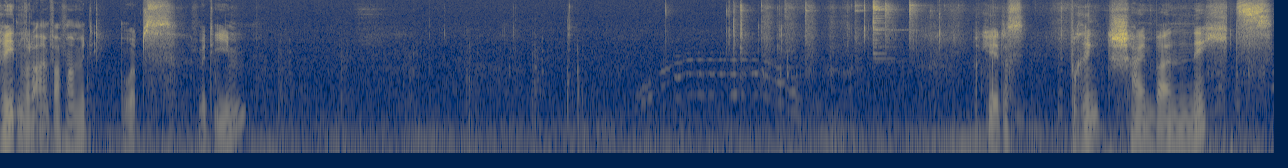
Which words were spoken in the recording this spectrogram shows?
Reden wir doch einfach mal mit, ups, mit ihm. Okay, das bringt scheinbar nichts.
